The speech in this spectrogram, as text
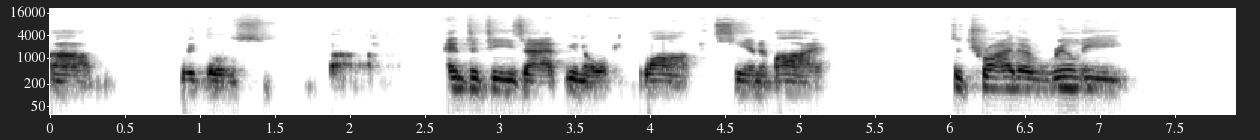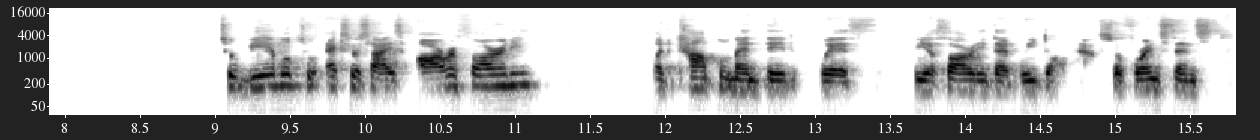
um, with those uh, entities at you know Guam and CNMI to try to really to be able to exercise our authority, but complemented with the authority that we don't have. So, for instance,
